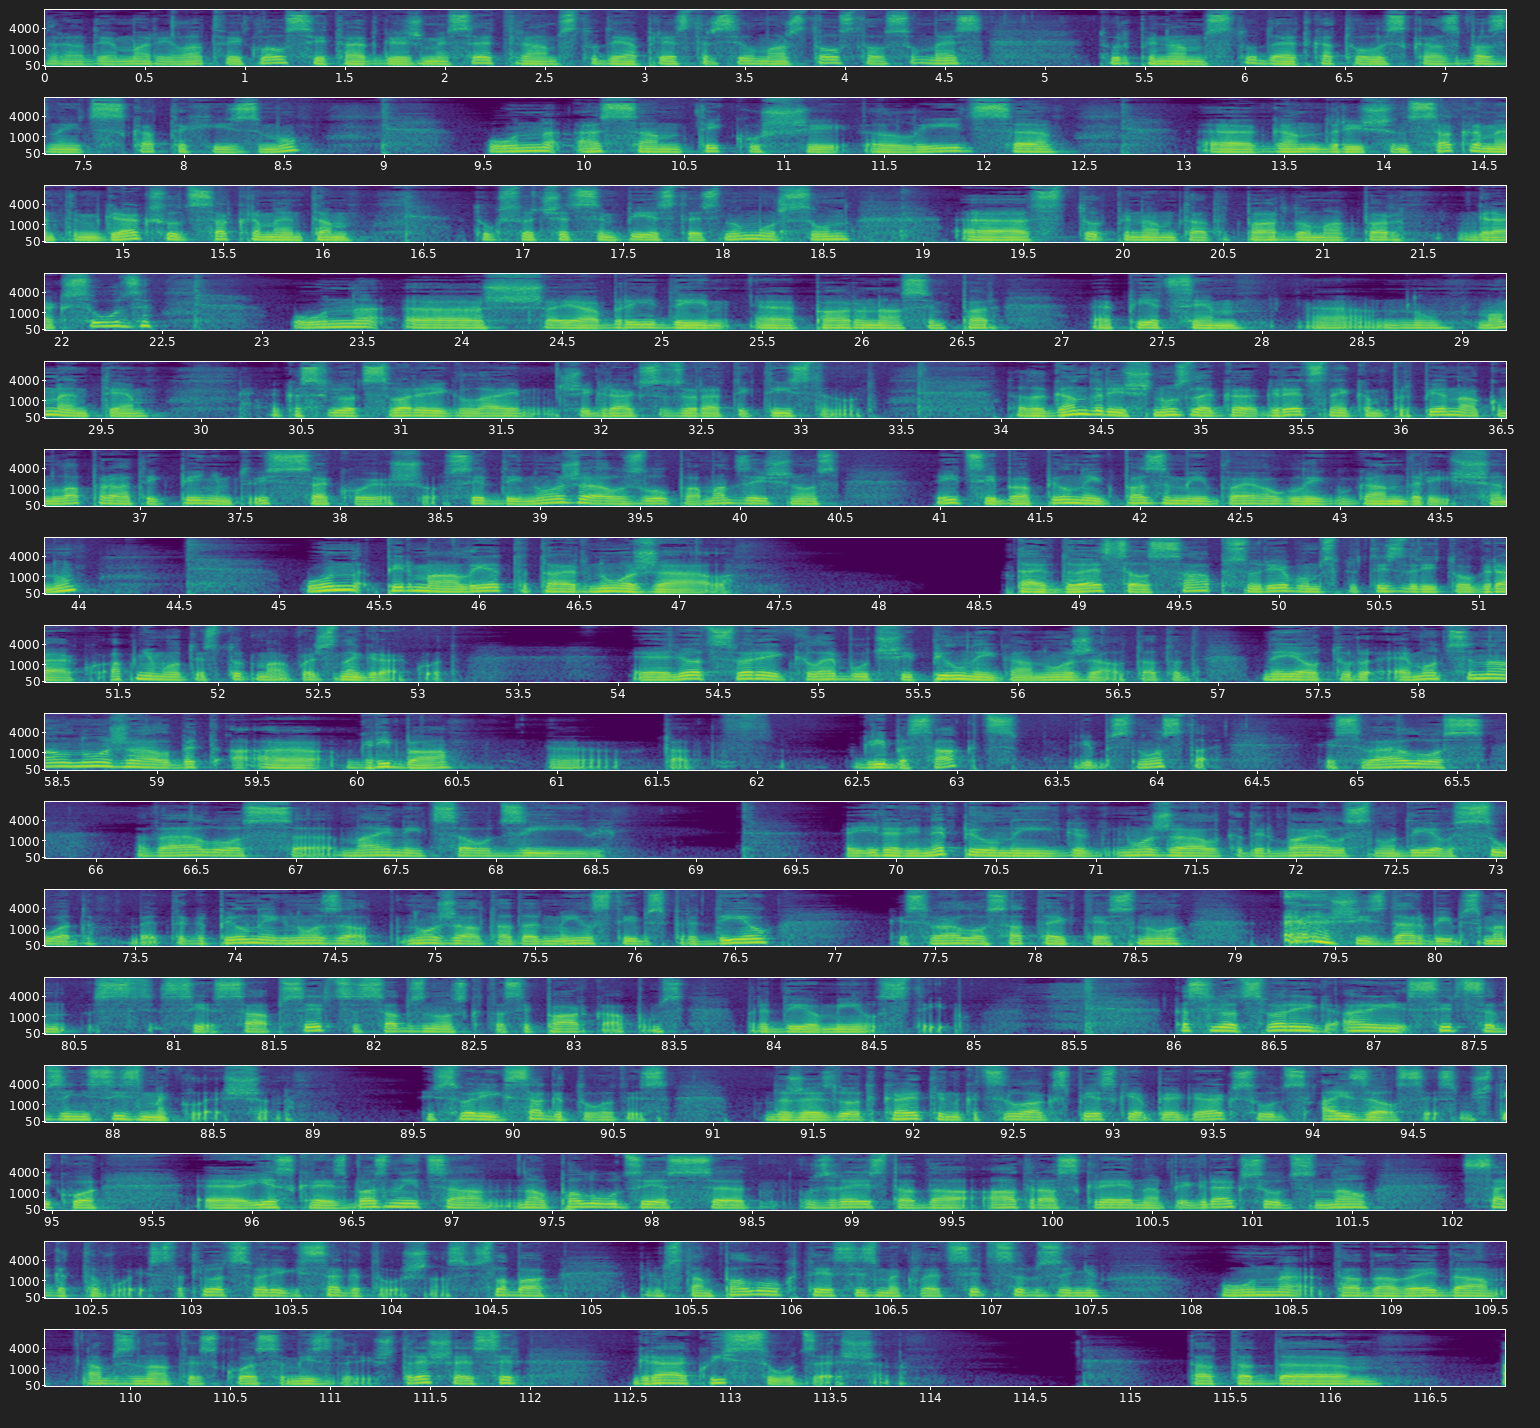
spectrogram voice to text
Rādījumi arī Latvijas klausītāji, atgriežamies ētrām studijā priesteris Ilmārs Tolstovs, un mēs turpinām studēt katoliskās baznīcas katehizmu, un esam tikuši līdz uh, gandrīšanas sakramentam, grēksūdas sakramentam, 1450. numurs, un uh, turpinām tātad pārdomāt par grēksūdzi, un uh, šajā brīdī pārunāsim par pieciem nu, momentiem, kas ir ļoti svarīgi, lai šī grēksūdze varētu tikt īstenot. Tātad gandarīšana uzliek grēciniekam par pienākumu labprātīgi pieņemt visu sekojošo - sirdī nožēlu, uz lūpām atzīšanos, rīcībā pilnīgu pazemību vai auglīgu gandarīšanu. Un pirmā lieta tā ir nožēla. Tā ir dvēseles sāpes un riebums pret izdarīto grēku, apņemoties turpmāk vairs negrēkot. E, ļoti svarīgi, lai būtu šī pilnīgā nožēla. Tātad ne jau tur emocionāla nožēla, bet a, a, gribā, a, e, tāds gribas akts, gribas nostāja, ka es vēlos, vēlos e, mainīt savu dzīvi. Ir arī nepilnīga nožēla, kad ir bailes no dieva soda, bet tagad pilnīga nožēla, nožēla tātad mīlestības pret dievu, ka es vēlos atteikties no šīs darbības man sāp sirds, es apzinos, ka tas ir pārkāpums pret Dieva mīlestību. Kas ir ļoti svarīgi, arī sirdsapziņas izmeklēšana. Ir svarīgi sagatavoties. Dažreiz ļoti kaitina, ka cilvēks pieskiem pie grēksūdzes aizelsies. Viņš tikko e, ieskrējis baznīcā, nav palūdzies e, uzreiz tādā ātrā skrējienā pie grēksūdzes un nav sagatavojies. Tad ļoti svarīgi sagatavošanās. Vislabāk pirms tam palūkties, izmeklēt sirdsapziņu un tādā veidā apzināties, ko esam izdarījuši. Trešais ir grēku izsūdzēšana. Tātad, um,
